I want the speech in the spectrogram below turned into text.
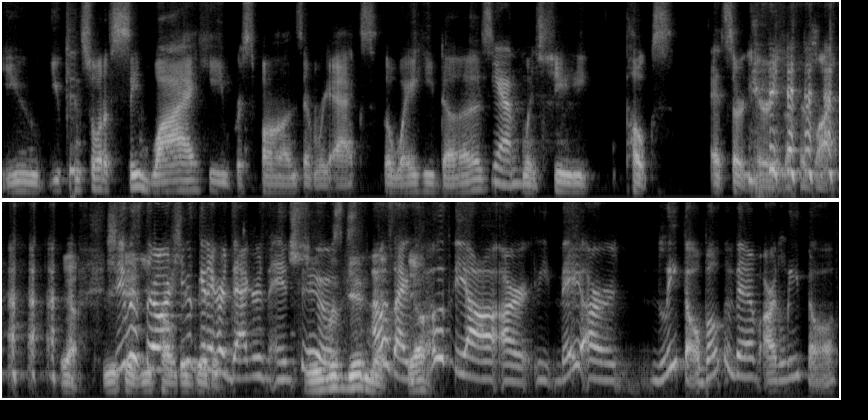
you you can sort of see why he responds and reacts the way he does. Yeah, when she pokes at certain areas of his life. Yeah, she was throwing. She was getting it. her daggers in too. She was getting. I was like, both of y'all are. They are lethal. Both of them are lethal.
